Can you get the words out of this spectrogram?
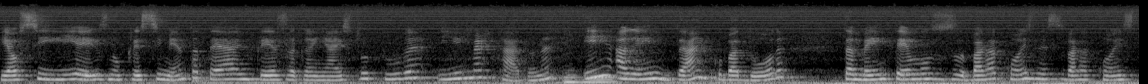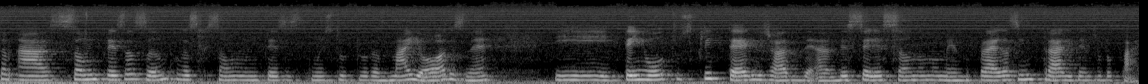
e auxilia eles no crescimento até a empresa ganhar estrutura e mercado, né? Uhum. E além da incubadora, também temos barracões, nesses barracões ah, são empresas âncoras, que são empresas com estruturas maiores, né? E tem outros critérios já de, ah, de seleção no momento para elas entrarem dentro do parque.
